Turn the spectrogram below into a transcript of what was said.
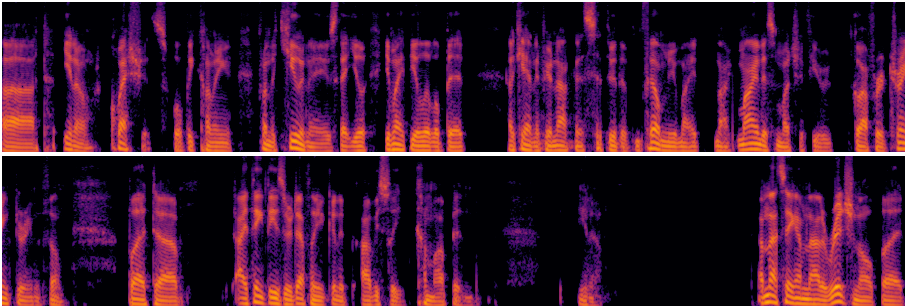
uh, t- you know, questions will be coming from the Q and A's that you you might be a little bit. Again, if you're not going to sit through the film, you might not mind as much if you go out for a drink during the film. But uh, I think these are definitely going to obviously come up and, you know, I'm not saying I'm not original, but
